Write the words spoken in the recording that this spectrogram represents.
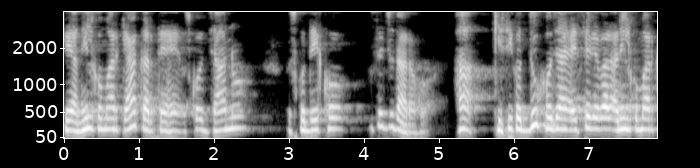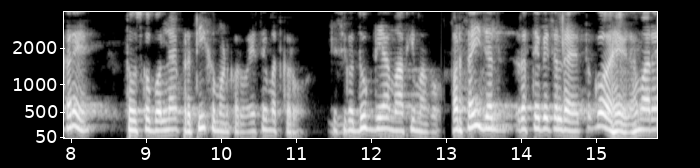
कि अनिल कुमार क्या करते हैं उसको जानो उसको देखो उसे जुदा रहो। हाँ किसी को दुख हो जाए, ऐसे व्यवहार अनिल कुमार करे तो उसको बोलना है प्रतिक्रमण करो, ऐसे मत करो। किसी को दुख दिया, माफ़ी मांगो। और सही जल, रास्ते पे चल रहे तो गो अहेड हमारे।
